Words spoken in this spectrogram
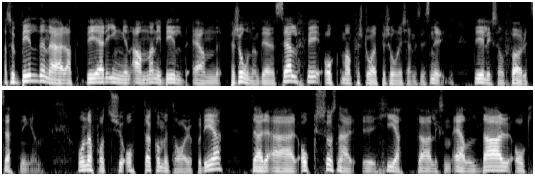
Alltså bilden är att det är ingen annan i bild än personen. Det är en selfie och man förstår att personen känner sig snygg. Det är liksom förutsättningen. Hon har fått 28 kommentarer på det. Där det är också såna här eh, heta liksom eldar och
